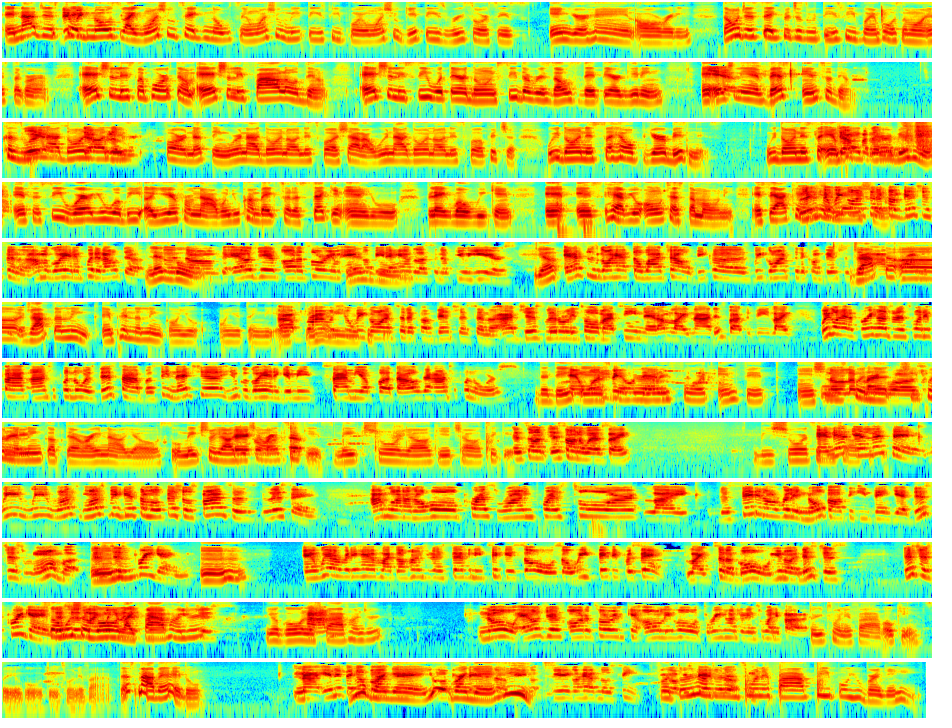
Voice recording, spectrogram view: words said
And not just take we- notes, like once you take notes and once you meet these people and once you get these resources in your hand already, don't just take pictures with these people and post them on Instagram. Actually support them, actually follow them, actually see what they're doing, see the results that they're getting, and Yes. actually invest into them. Because we're Yes, not doing all this for nothing. We're not doing all this for a shout out. We're not doing all this for a picture. We're doing this to help your business. We're doing this to impact your business and to see where you will be a year from now when you come back to the second annual Black Wealth Weekend and, and have your own testimony and say, I can't Listen, we going to the convention center. I'm gonna go ahead and put it out there. Let's go. Um, the LJS auditorium ain't Let's gonna be to handle us in a few years. Yep. Esther's gonna have to watch out because we going to the convention Drop center. the uh drop the link and pin the link on your on your thing. The I promise you, we going to the convention center. I just literally told my team that. I'm like, nah, this about to be like, we're gonna have 325 entrepreneurs this time. But see, next year you could go ahead and give me sign me up for a thousand entrepreneurs. The date And is. February fourth and fifth. And she's Nola putting Black the, Wall putting Street. link up there right now, y'all. So make sure y'all There get y'all right tickets. Make sure y'all get y'all tickets. It's on. It's on the website. Be sure to And and listen, we we once once we get some official sponsors, listen, I'm going on a whole press run, press tour. Like the city don't really know about the event yet. This just warm up. This just pregame, Mm-hmm. and we already have like 170 tickets sold. So we 50 percent like to the goal, you know. And this just this just pregame. So This what's just your when goal, you like the gym, you 500? Your goal is 500, No, LJ's auditorium can only hold 325. 325. Okay, so your goal 325. That's not bad though. Now anything You bringing- that, you bringing. Heat. You ain't gonna have no seat. For be standing up. 325 people, you bringing heat.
